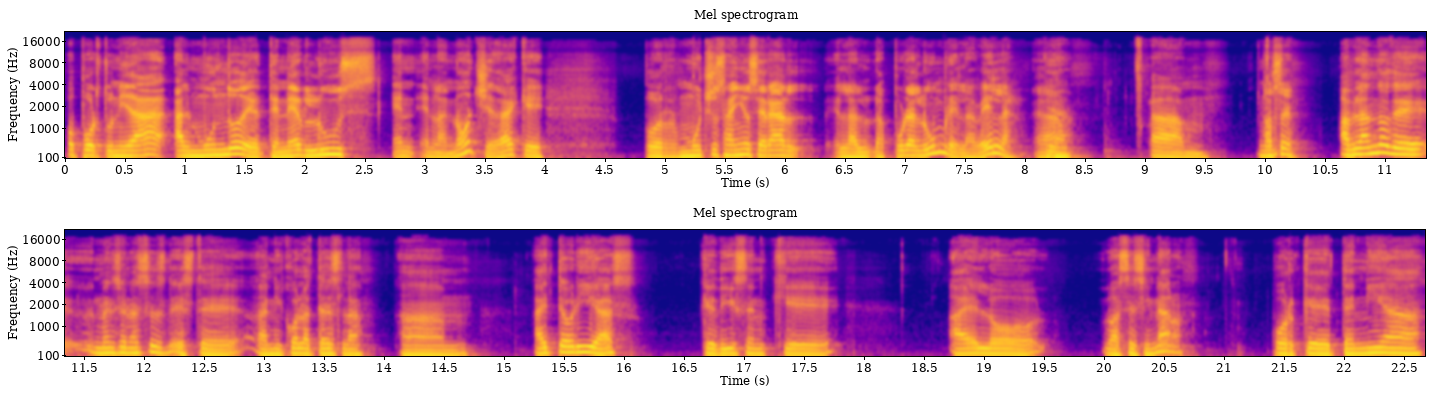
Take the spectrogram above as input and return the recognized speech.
oportunidad al mundo de tener luz en, la noche, ¿verdad? Que por muchos años era la, pura lumbre, la vela. no sé. Hablando de, mencionaste este, a Nikola Tesla, hay teorías que dicen que a él lo, lo asesinaron porque tenía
